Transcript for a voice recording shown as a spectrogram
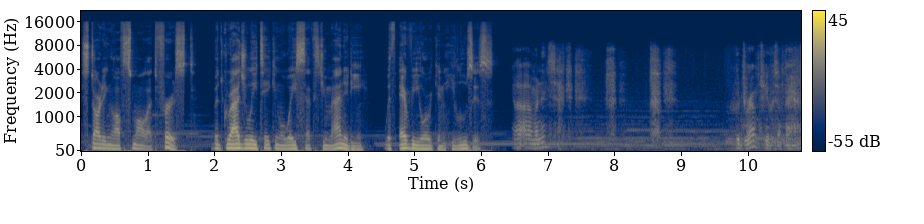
starting off small at first, but gradually taking away Seth's humanity with every organ he loses. Uh, I'm an insect who dreamt he was a man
